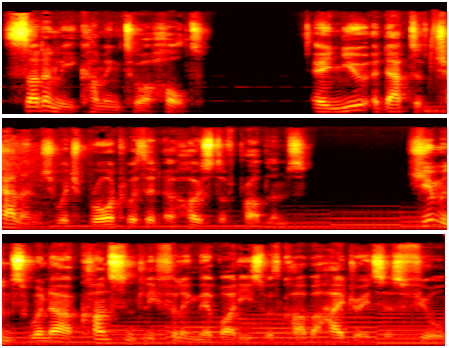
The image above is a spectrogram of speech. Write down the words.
suddenly coming to a halt. A new adaptive challenge which brought with it a host of problems. Humans were now constantly filling their bodies with carbohydrates as fuel,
